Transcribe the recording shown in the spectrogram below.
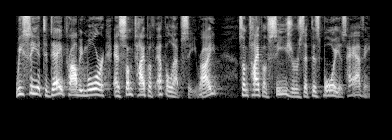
we see it today probably more as some type of epilepsy, right? Some type of seizures that this boy is having.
